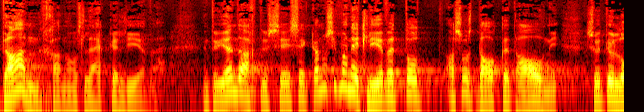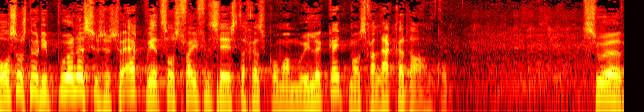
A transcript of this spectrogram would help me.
dan gaan ons lekker lewe." En toe eendag toe sê sy, "Kan ons nie maar net lewe tot as ons dalk dit haal nie." So toe los ons nou die polis, so so ek weet, ons 65 is, kom maar moeilikheid, maar ons gaan lekker daar aankom. So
